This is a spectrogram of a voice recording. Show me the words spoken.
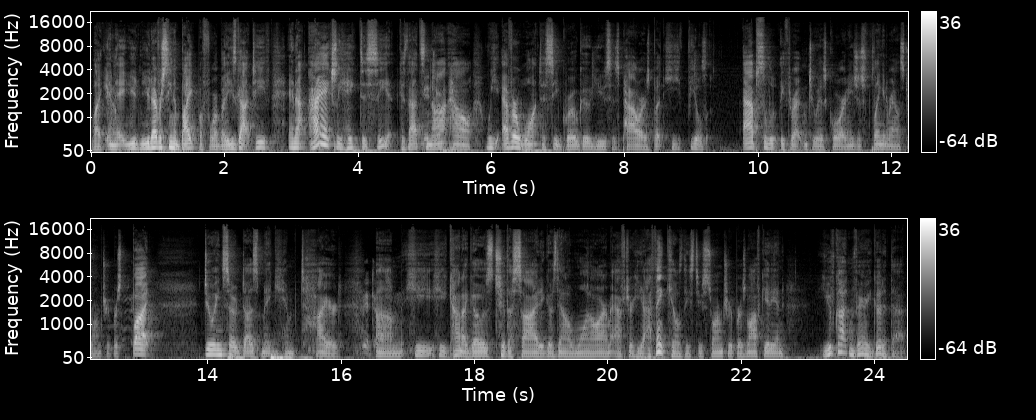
Like and they, you you never seen a bite before, but he's got teeth. And I, I actually hate to see it because that's not how we ever want to see Grogu use his powers. But he feels absolutely threatened to his core, and he's just flinging around stormtroopers. But doing so does make him tired. Um, he he kind of goes to the side. He goes down on one arm after he I think kills these two stormtroopers. Moff Gideon, you've gotten very good at that,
